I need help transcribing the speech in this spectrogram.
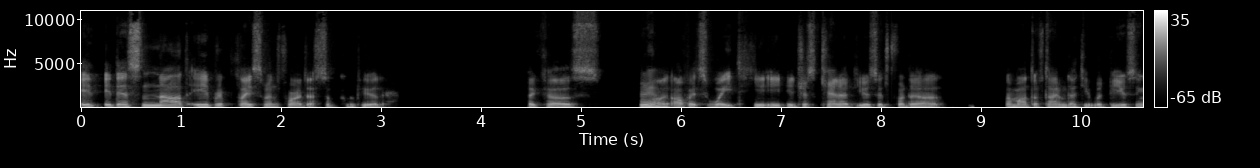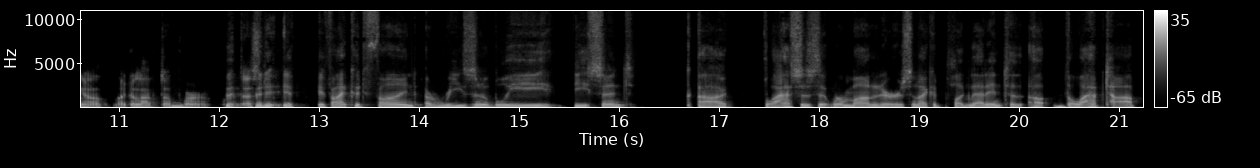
it it is not a replacement for a desktop computer because mm. of its weight. You, you just cannot use it for the amount of time that you would be using a like a laptop or, or but, but if if I could find a reasonably decent uh, glasses that were monitors and I could plug that into uh, the laptop,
